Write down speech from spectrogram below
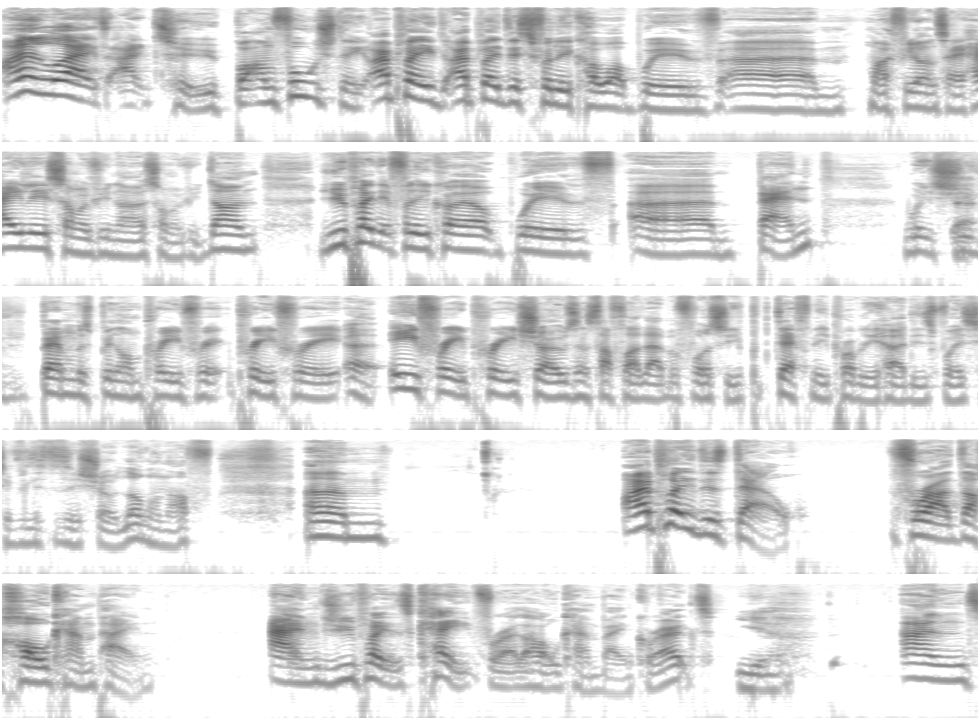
I liked Act 2, but unfortunately, I played I played this fully co-op with um, my fiance Haley, some of you know, some of you don't. You played it fully co-op with um, Ben, which Yeah. Ben has been on pre pre pre uh, E3 pre shows and stuff like that before, so you definitely probably heard his voice if you listened to the show long enough. Um, I played as Del throughout the whole campaign, and you played as Kate throughout the whole campaign, correct? Yeah. And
